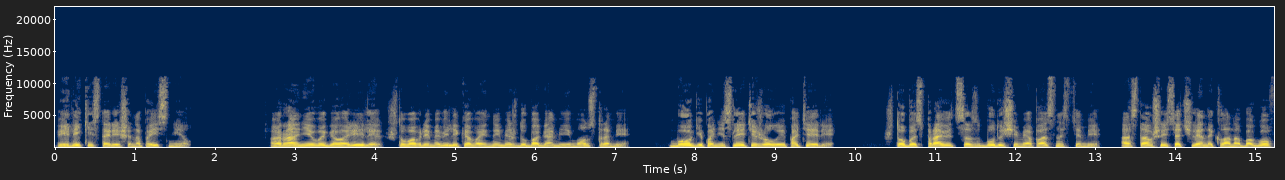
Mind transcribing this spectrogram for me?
Великий старейшина пояснил. Ранее вы говорили, что во время Великой войны между богами и монстрами боги понесли тяжелые потери. Чтобы справиться с будущими опасностями, оставшиеся члены клана богов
